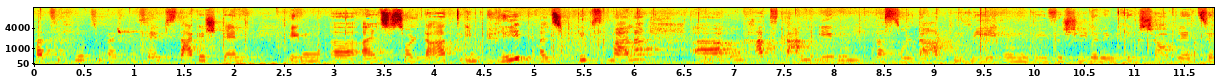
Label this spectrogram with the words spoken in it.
hat sich hier zum Beispiel selbst dargestellt, eben äh, als Soldat im Krieg, als Kriegsmaler äh, und hat dann eben das Soldatenleben, die verschiedenen Kriegsschauplätze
